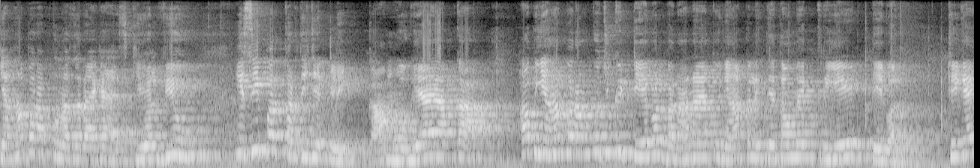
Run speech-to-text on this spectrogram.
यहाँ पर आपको नज़र आएगा एसक्यूएल व्यू। इसी पर कर दीजिए क्लिक काम हो गया है आपका। अब यहाँ पर हमको चूँकि टेबल बनाना है तो यहाँ पर लिख देता हूँ मैं क्रिएट टेबल ठीक है?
